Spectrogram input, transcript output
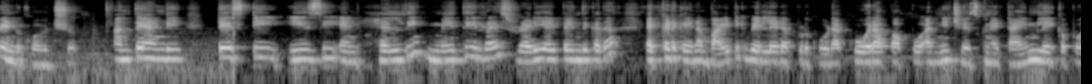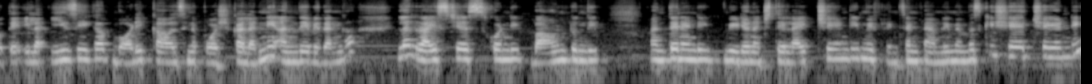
పిండుకోవచ్చు. అంతే అండి. Tasty easy and healthy methi rice ready అయిపోయింది కదా. ఎక్కడికైనా బయటికి వెళ్ళేటప్పుడు కూడా కూర పప్పు అన్నీ చేసుకునే టైం లేకపోతే ఇలా ఈజీగా బాడీకి కావాల్సిన పోషకాలన్నీ అందే విధంగా ఇలా రైస్ చేసుకోండి బాగుంటుంది. అంతేనండి. వీడియో నచ్చితే లైక్ చేయండి మీ ఫ్రెండ్స్ అండ్ ఫ్యామిలీ మెంబర్స్కి షేర్ చేయండి.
